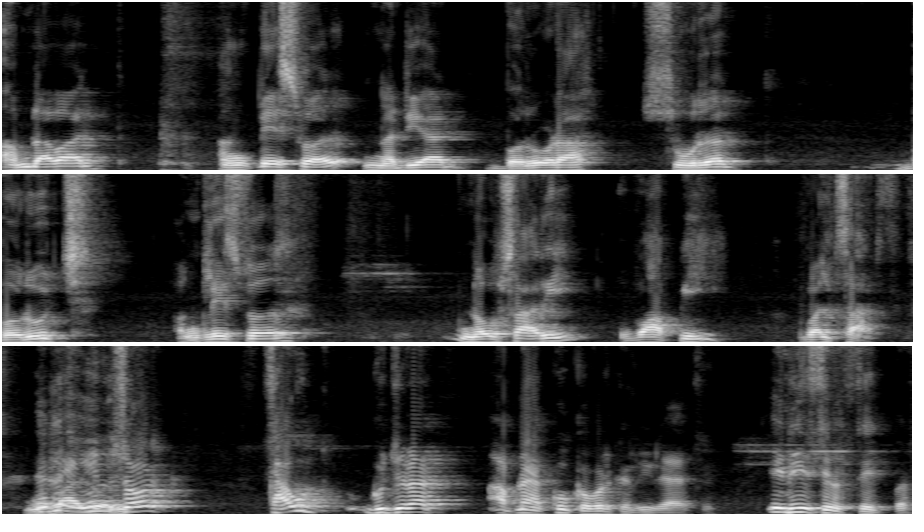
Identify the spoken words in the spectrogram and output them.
અમદાવાદ અંકલેશ્વર નડિયાદ બરોડા સુરત ભરૂચ અંકલેશ્વર નવસારી વાપી વલસાડ. એટલે ઇન શોર્ટ સાઉથ ગુજરાત આપણે આખું કવર કરી રહ્યા છે. ઇનિશિયલ સ્ટેજ પર.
